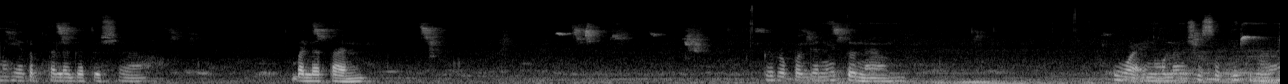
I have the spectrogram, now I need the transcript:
mahirap talaga to siya balatan. Pero pag ganito na, iwain mo lang siya sa gitna.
